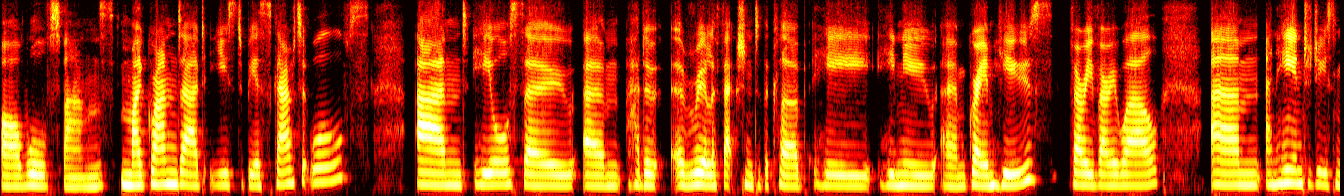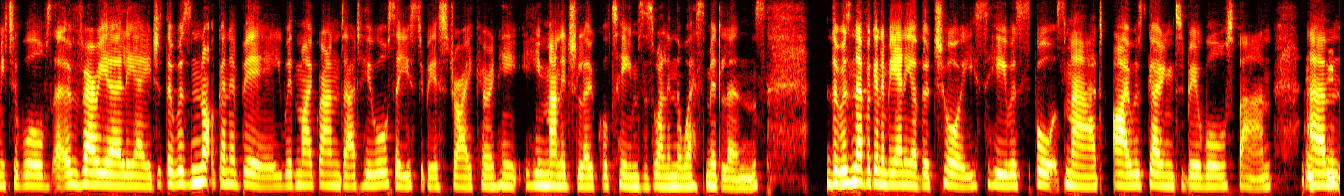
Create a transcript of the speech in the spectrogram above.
are Wolves fans. My granddad used to be a scout at Wolves. And he also um, had a, a, real affection to the club. He he knew um, Graham Hughes very very well, um, and he introduced me to Wolves at a very early age. There was not going to be with my granddad, who also used to be a striker, and he he managed local teams as well in the West Midlands. There was never going to be any other choice. He was sports mad. I was going to be a Wolves fan. Um, mm-hmm.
